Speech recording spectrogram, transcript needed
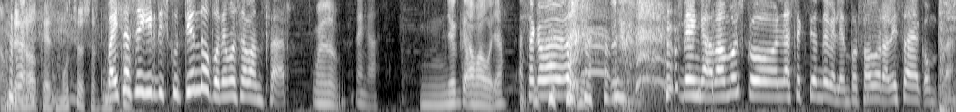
Hombre, no, que es mucho, eso es ¿Vais mucho. a seguir discutiendo o podemos avanzar? Bueno, venga. mm, yo acabo ya. ¿Has acabado? Venga, vamos con la sección de Belén, por favor, la lista de compras.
